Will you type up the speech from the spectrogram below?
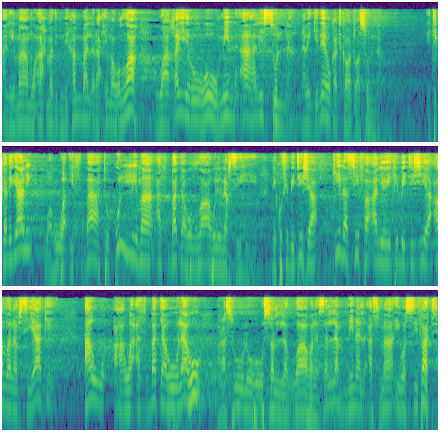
alimamu Ahmad ibn Hanbal rahimahullah wa ghairuhu min ahli sunna na wengineo katika watu wa sunna. Itikadi gani? Wa huwa ithbatu kulli ma athbatahu Allah li nafsihi ni kuthibitisha kila sifa aliyoithibitishia Allah nafsi yake au wa athbatahu lahu rasuluhu sallallahu alaihi wasallam min al-asma'i was-sifat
